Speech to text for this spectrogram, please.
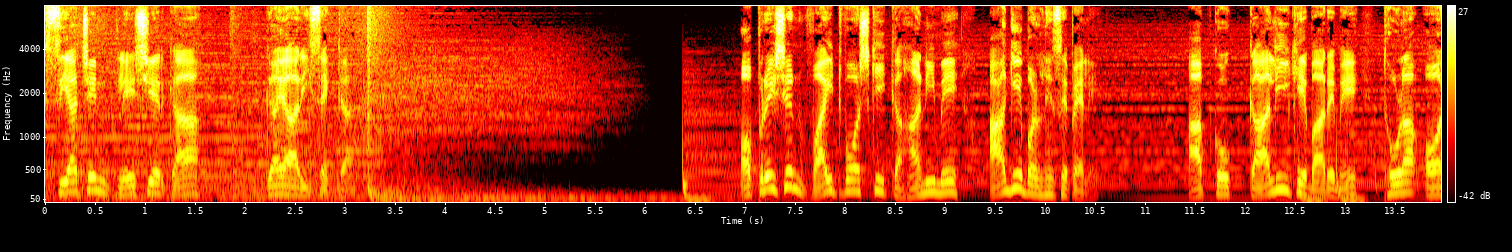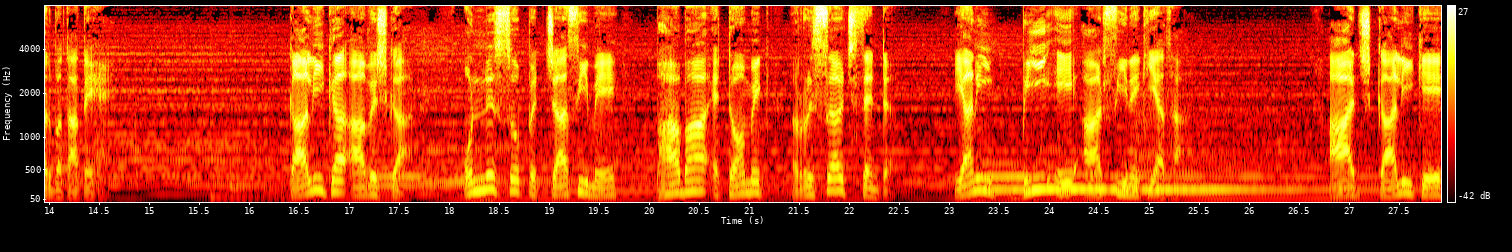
सियाचिन ग्लेशियर का Gayari sector operation white wash की कहानी में आगे बढ़ने से पहले आपको काली के बारे में थोड़ा और बताते हैं। काली का आविष्कार 1985 में भाभा एटॉमिक रिसर्च सेंटर यानी बीएआरसी ने किया था। आज काली के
